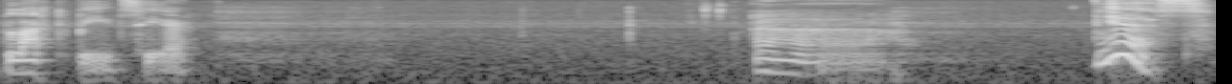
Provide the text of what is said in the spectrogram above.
black beads here. Uh, yes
